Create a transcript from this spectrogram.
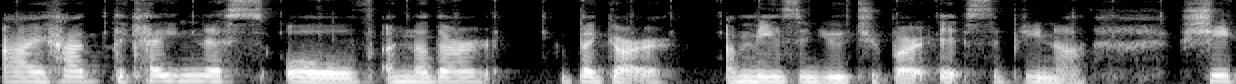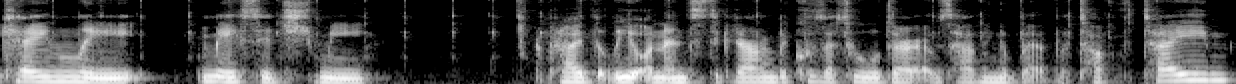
I had the kindness of another bigger amazing YouTuber, it's Sabrina. She kindly messaged me privately on Instagram because I told her I was having a bit of a tough time.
